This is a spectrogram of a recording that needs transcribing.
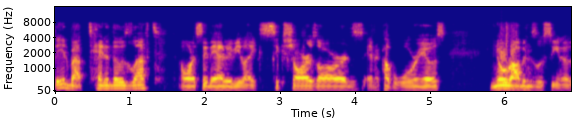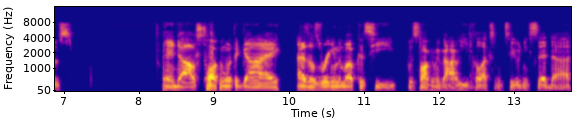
they had about ten of those left. I want to say they had maybe like six Charizards and a couple Wario's. No Robins Lucinas. And uh, I was talking with a guy as I was ringing them up because he was talking to me about how he collects them too, and he said uh,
